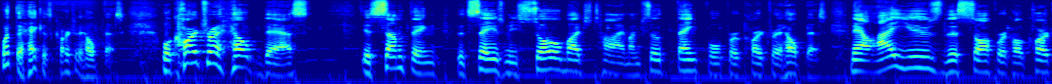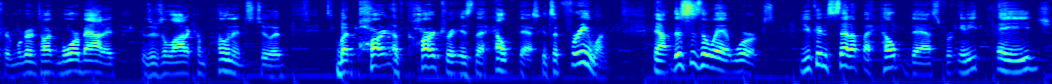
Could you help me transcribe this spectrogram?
what the heck is Kartra Help Desk well Kartra Help Desk is something that saves me so much time. I'm so thankful for Kartra Help Desk. Now I use this software called Kartra and we're going to talk more about it because there's a lot of components to it. But part of Kartra is the help desk. It's a free one. Now this is the way it works. You can set up a help desk for any page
